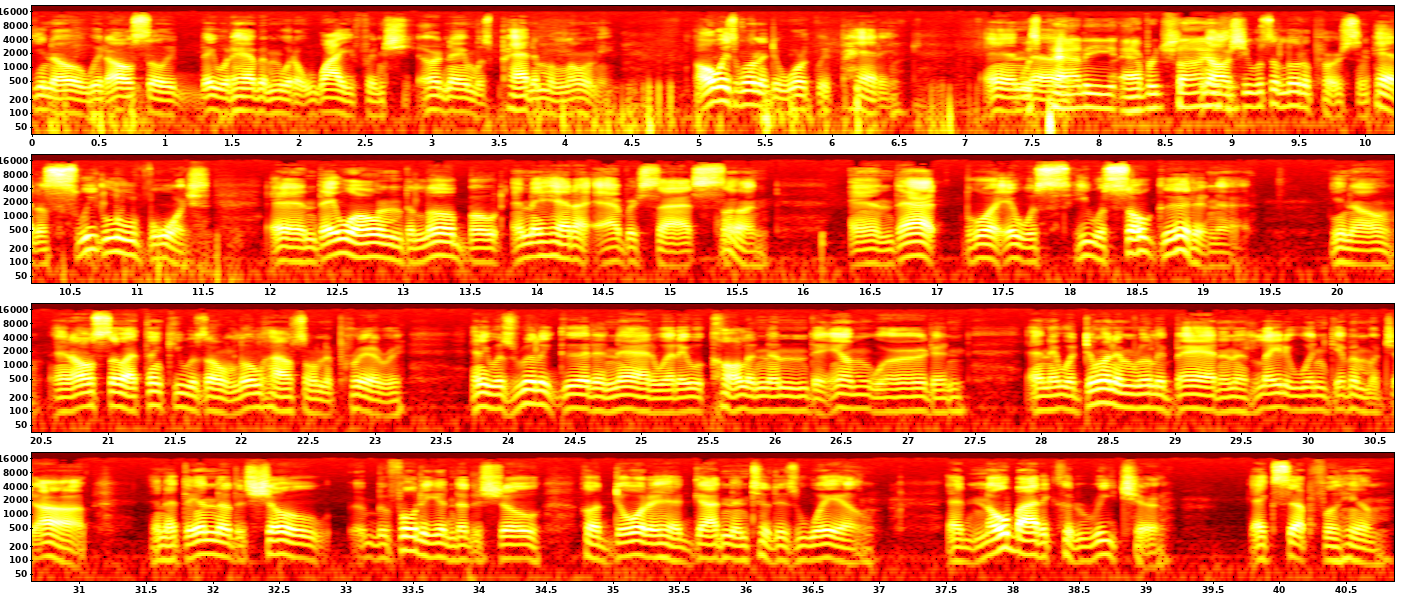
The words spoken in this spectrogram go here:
you know, with also, they would have him with a wife, and she, her name was Patty Maloney. I always wanted to work with Patty. And Was uh, Patty average size? no, she was a little person. Had a sweet little voice, and they were on the Love Boat, and they had an average sized son, and that boy, it was he was so good in that, you know. And also, I think he was on Little House on the Prairie, and he was really good in that, where they were calling him the M word, and and they were doing him really bad, and his lady wouldn't give him a job. And at the end of the show, before the end of the show, her daughter had gotten into this well, and nobody could reach her except for him.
